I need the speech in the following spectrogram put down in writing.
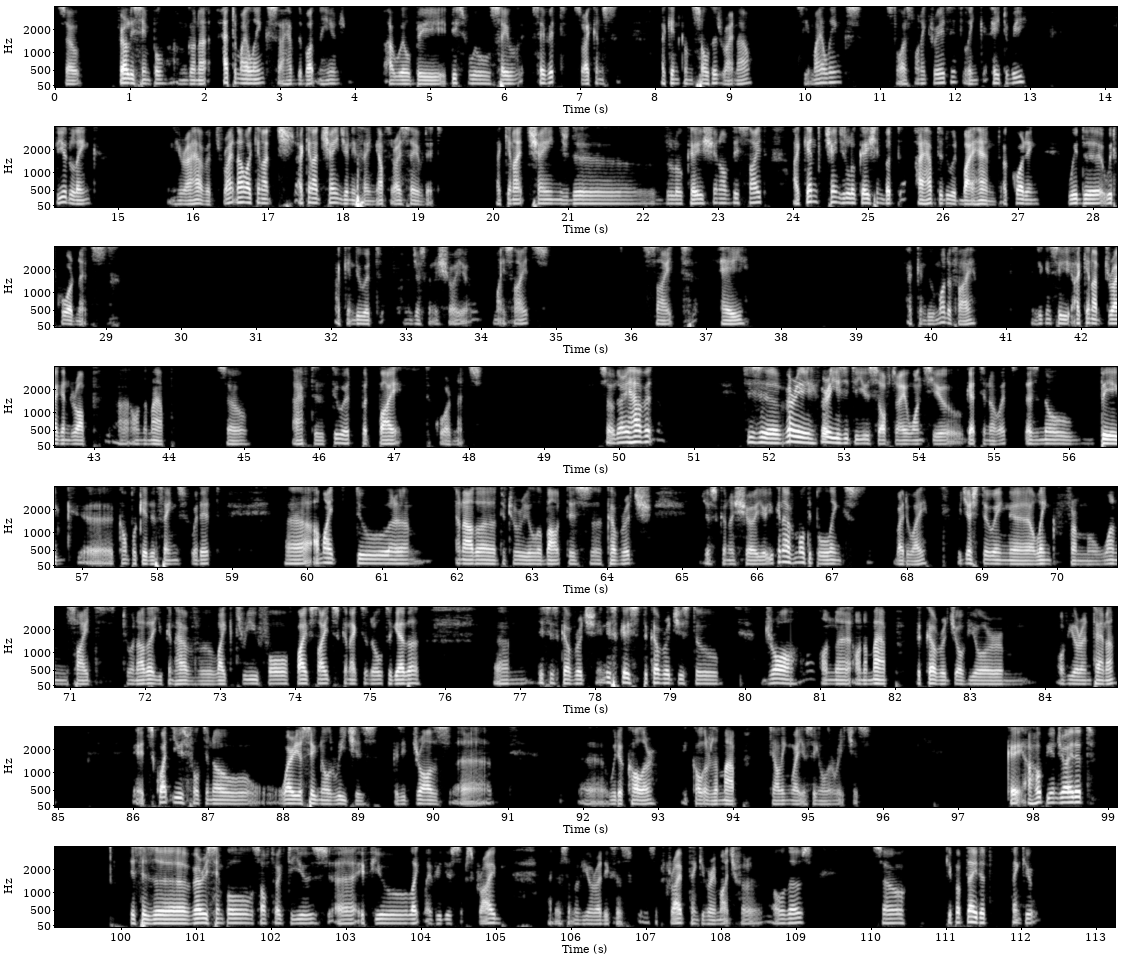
So fairly simple. I'm gonna add to my links. I have the button here. I will be. This will save save it, so I can I can consult it right now. See my links. It's the last one I created link A to B. View the link. And here I have it. Right now I cannot I cannot change anything after I saved it. I cannot change the, the location of this site. I can change the location but I have to do it by hand according with uh, with coordinates. I can do it. I'm just going to show you my sites. Site A I can do modify. As you can see, I cannot drag and drop uh, on the map. So I have to do it, but by the coordinates. So there you have it. This is a very, very easy to use software once you get to know it. There's no big, uh, complicated things with it. Uh, I might do um, another tutorial about this uh, coverage. Just gonna show you. You can have multiple links, by the way. We're just doing a link from one site to another. You can have uh, like three, four, five sites connected all together. Um, this is coverage. In this case, the coverage is to draw on a, on a map the coverage of your um, of your antenna. It's quite useful to know where your signal reaches because it draws uh, uh, with a color. It colors a map telling where your signal reaches. Okay, I hope you enjoyed it. This is a very simple software to use. Uh, if you like my videos, subscribe. I know some of you already subscribed. Thank you very much for all of those. So keep updated. Thank you.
